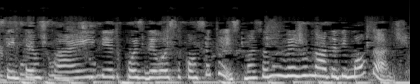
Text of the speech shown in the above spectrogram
Um sem pensar e depois deu essa consequência. Mas eu não vejo nada de maldade.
